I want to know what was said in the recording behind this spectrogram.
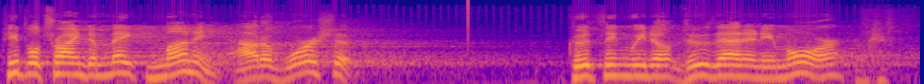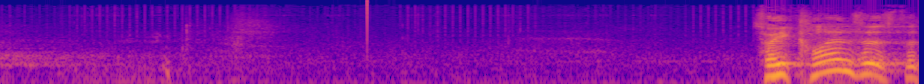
people trying to make money out of worship. Good thing we don't do that anymore. So he cleanses the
